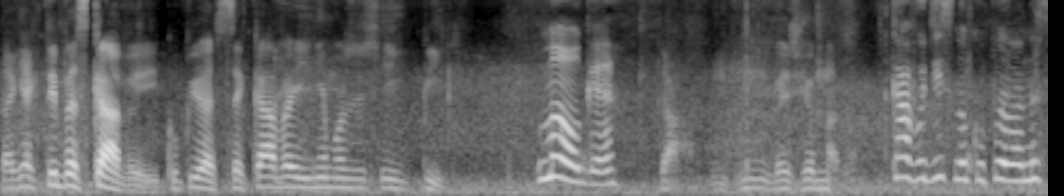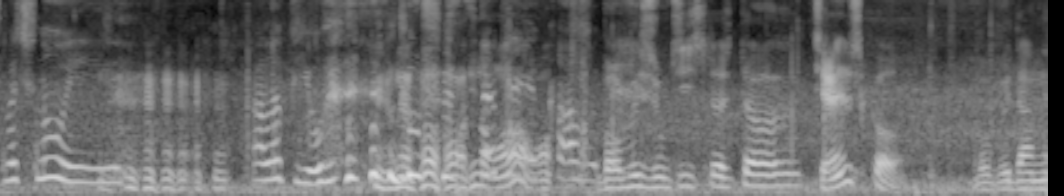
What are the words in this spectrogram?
Tak jak ty bez kawy i kupiłaś se kawę i nie możesz jej pić. mogę. Tak. Weź ją Каву дійсно купила несмачну, і... але п'ю. Душу No, святою каву. bo wyrzucić to, to ciężko. Bo wydane.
